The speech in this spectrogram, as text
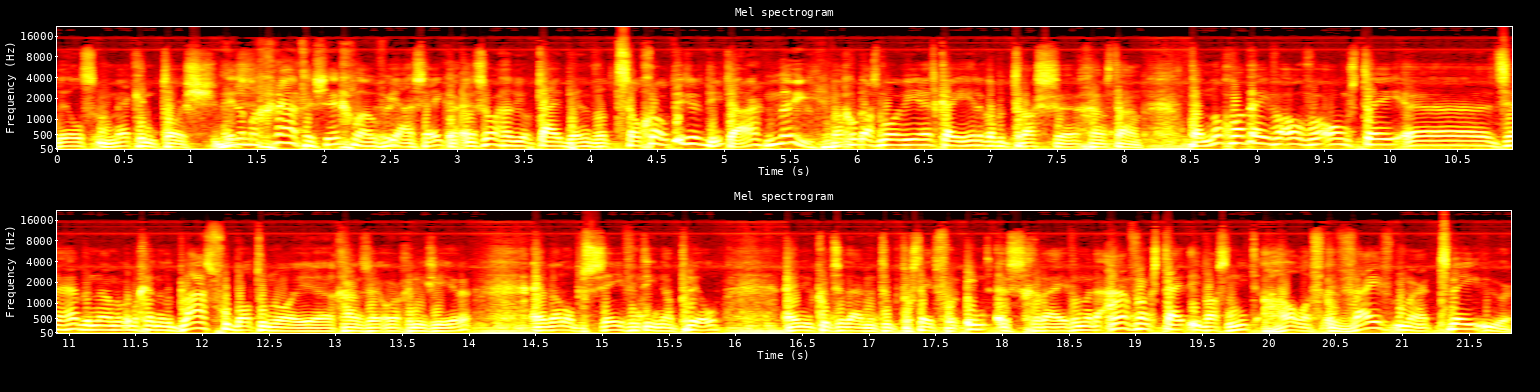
Lils McIntosh. Dus... Helemaal gratis, hè, geloof ik. Ja, zeker. En zorg dat u op tijd bent, want zo groot is het niet daar. Nee. Maar goed, als het mooi weer is, kan je heerlijk op het terras uh, gaan staan. Dan nog wat even over Oomstee. Uh, ze hebben namelijk op een gegeven moment het blaasvoetbaltoernooi uh, gaan ze organiseren. En wel op 17 april. En u kunt ze daar natuurlijk nog steeds voor inschrijven. Maar de aanvangstijd was niet half vijf, maar twee uur.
